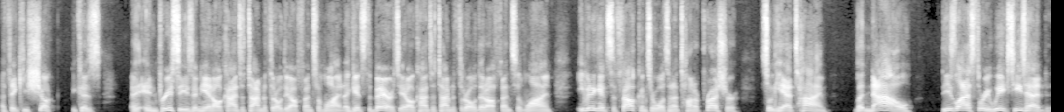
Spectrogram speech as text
I think he's shook because in preseason he had all kinds of time to throw the offensive line. Against the Bears, he had all kinds of time to throw that offensive line. Even against the Falcons, there wasn't a ton of pressure, so he had time. But now these last three weeks, he's had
